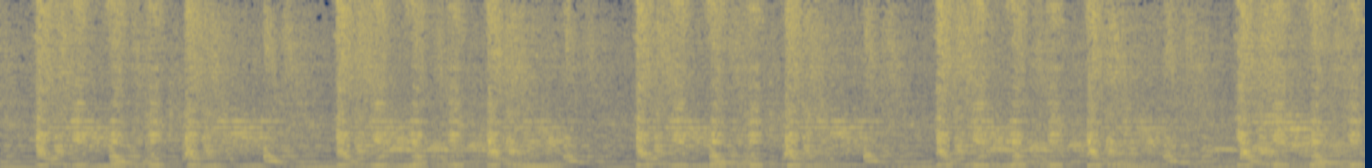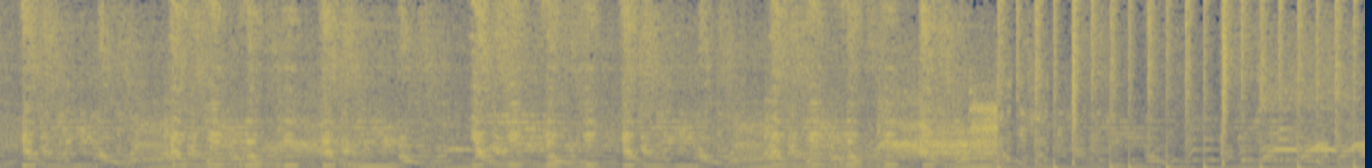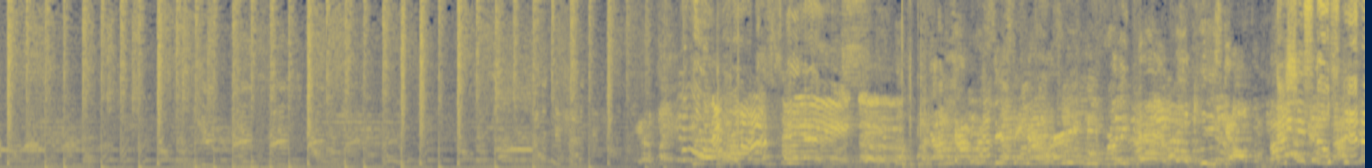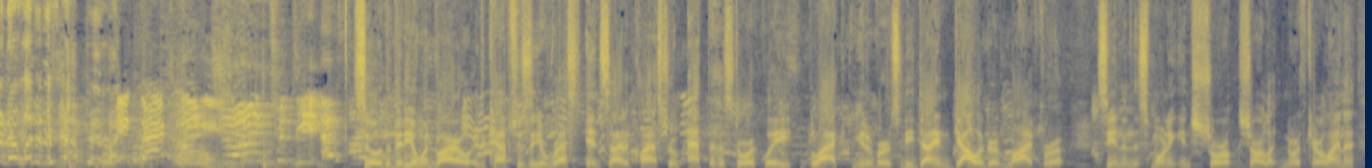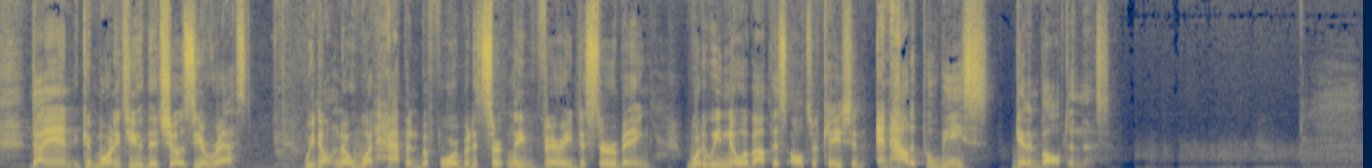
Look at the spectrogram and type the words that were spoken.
So the video went viral. It captures the arrest inside a classroom at the historically black university. Dianne Gallagher live for CNN this morning in Charlotte, North Carolina. Dianne, good morning to you. It shows the arrest. We don't know what happened before, but it's certainly very disturbing. What do we know about this altercation, and how did police get involved in this?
